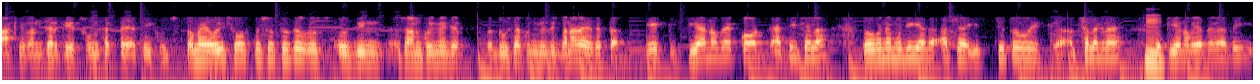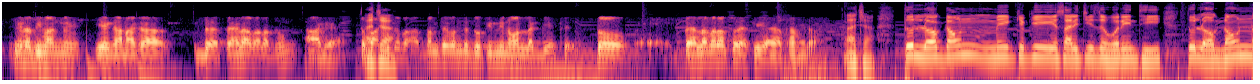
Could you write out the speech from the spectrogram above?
आँखें बंद करके सुन सकता है ऐसे ही कुछ। तो मैं वही सोचते सोचते थे उस उस दिन शाम को मैं जब दूसरा कुछ म्यूज़िक बना रहे थे तब एक पियानो का कॉर्ड ऐसे ही चला तो मैंने मुझे याद अच्छा इससे तो एक अच्छा लग रहा है। तो पियानो बजाते बजाते ही मेरा दिमाग में ये गाना का पहला वाला धुन आ गया। तो अच्छा। बाकी तो बनते बनते दो तीन दिन और लग गए थे। तो पहला बार तो ऐसे ही आया था मेरा। अच्छा तो लॉकडाउन में क्योंकि ये सारी चीज़ें हो रही थी तो lockdown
